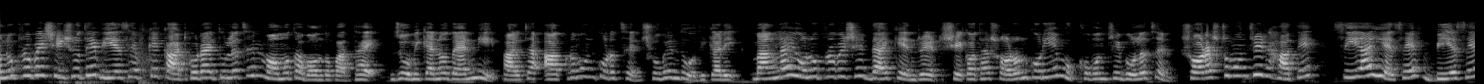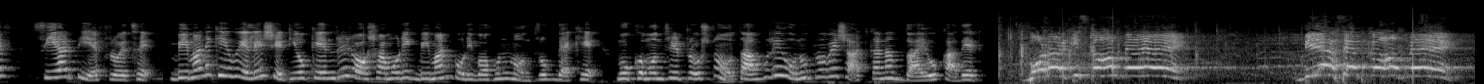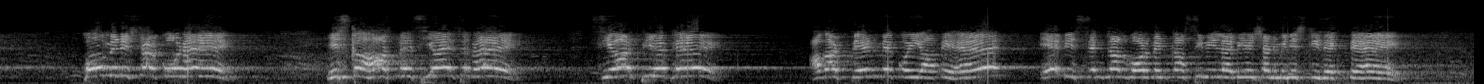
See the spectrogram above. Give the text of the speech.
অনুপ্রবেশ ইস্যুতে বিএসএফ কে কাঠগোড়ায় তুলেছেন মমতা বন্দ্যোপাধ্যায়। জমি কেন দেননি? পাল্টা আক্রমণ করেছেন শুভেন্দু অধিকারী। বাংলায় অনুপ্রবেশের দায় কেন্দ্রের। সে কথা স্মরণ করিয়ে মুখ্যমন্ত্রী বলেছেন, স্বরাষ্ট্রমন্ত্রীর হাতে সিআইএসএফ, বিএসএফ, সিআরপিএফ রয়েছে। বিমানে কেউ এলে সেটিও কেন্দ্রের অসামরিক বিমান পরিবহন মন্ত্রক দেখে। মুখ্যমন্ত্রীর প্রশ্ন, তাহলে অনুপ্রবেশ আটকানোর দায়ও কাদের? हाथ में सीआईएसएफ है। सीआरपीएफ है। अगर ट्रेन में कोई आते हैं ये भी सेंट्रल गवर्नमेंट का सिविल एविएशन मिनिस्ट्री देखते हैं।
